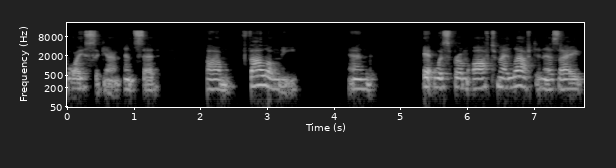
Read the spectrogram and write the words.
voice again and said, um, Follow me. And it was from off to my left. And as I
